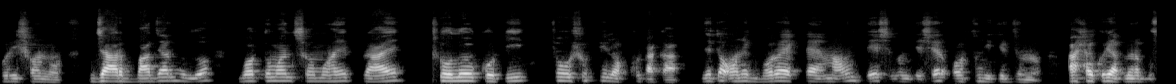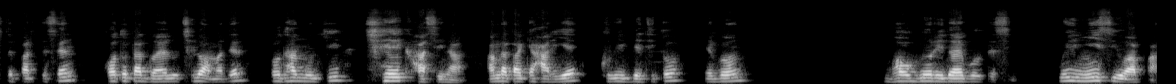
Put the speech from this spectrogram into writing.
ভরি স্বর্ণ, যার বাজার মূল্য বর্তমান সময়ে প্রায় ষোলো কোটি চৌষট্টি লক্ষ টাকা, যেটা অনেক বড় একটা অ্যামাউন্ট দেশ এবং দেশের অর্থনীতির জন্য। আশা করি আপনারা বুঝতে পারতেছেন কতটা দয়ালু ছিল আমাদের প্রধানমন্ত্রী শেখ হাসিনা। আমরা তাকে হারিয়ে খুবই ব্যথিত এবং ভগ্ন হৃদয়ে বলতেছি উই মিস ইউ আপা।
